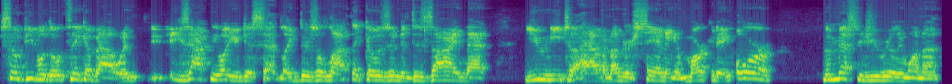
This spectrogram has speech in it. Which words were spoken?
some people don't think about when exactly what you just said. Like there's a lot that goes into design that you need to have an understanding of marketing or the message you really want to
